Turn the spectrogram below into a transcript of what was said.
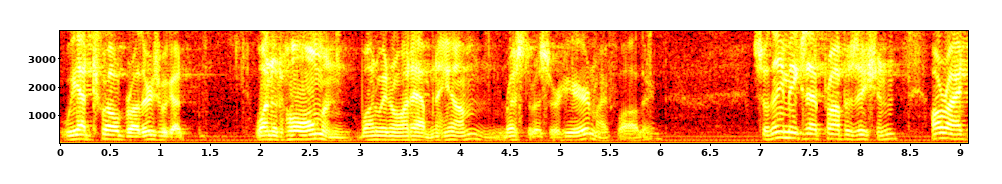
we had 12 brothers. We got one at home and one we don't know what happened to him. And The rest of us are here and my father. So then he makes that proposition. All right,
